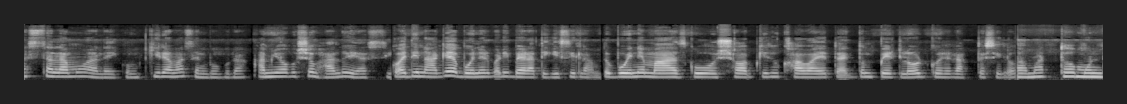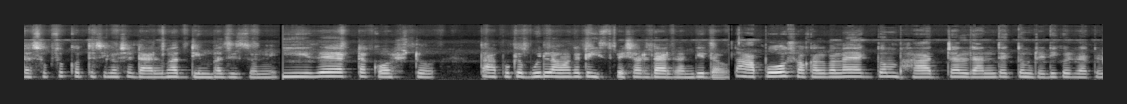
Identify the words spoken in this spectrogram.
আসসালামু আলাইকুম। কিরাম আছেন বগুড়া? আমি অবশ্য ভালোই আছি। কয়দিন আগে বোনের বাড়ি বেড়াতে গেছিলাম। তো বইনে মাছ, গোশ সব কিছু খাওয়ায় তো একদম পেট লোড করে রাখতেছিল। আমার তো মনটা সুকসুক করতেছিল সে ডাল ভাত, ডিম ভাজির জন্য। কি যে একটা কষ্ট। তা আপুকে বুঝলাম আমাকে একটু স্পেশাল ডাল রান্ধি দাও। তা আপু সকালবেলায় একদম ভাত, ডাল রান্ধে একদম রেডি করে রাখল।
